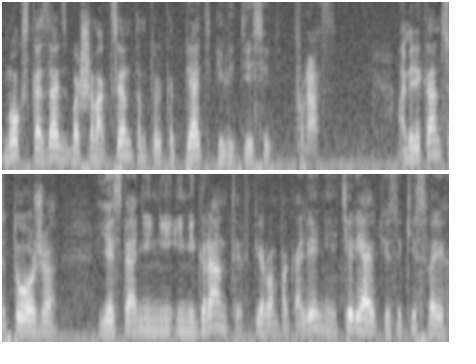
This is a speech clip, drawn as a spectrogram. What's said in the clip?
мог сказать с большим акцентом только 5 или 10 фраз. Американцы тоже, если они не иммигранты в первом поколении, теряют языки своих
